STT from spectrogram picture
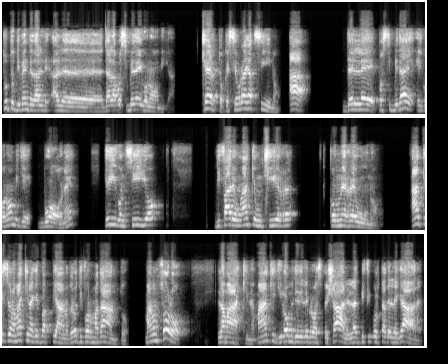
tutto dipende dal, al, dalla possibilità economica. Certo che se un ragazzino ha delle possibilità economiche buone, io gli consiglio di fare un, anche un CIR con un R1, anche se è una macchina che va piano, però ti forma tanto, ma non solo la macchina, ma anche i chilometri delle prove speciali, la difficoltà delle gare.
